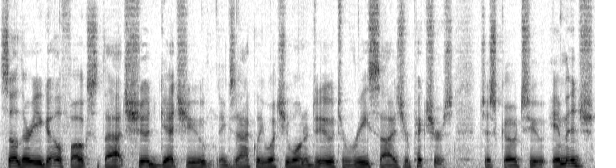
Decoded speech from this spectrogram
So there you go folks, that should get you exactly what you want to do to resize your pictures. Just go to image,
